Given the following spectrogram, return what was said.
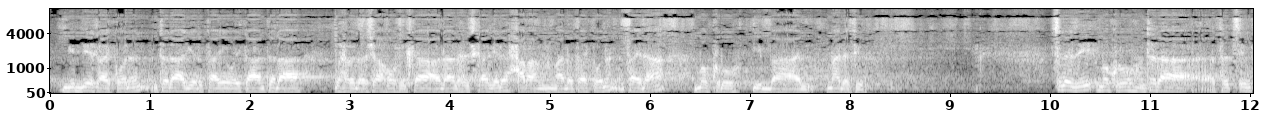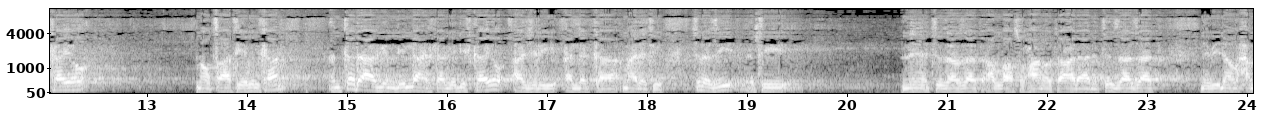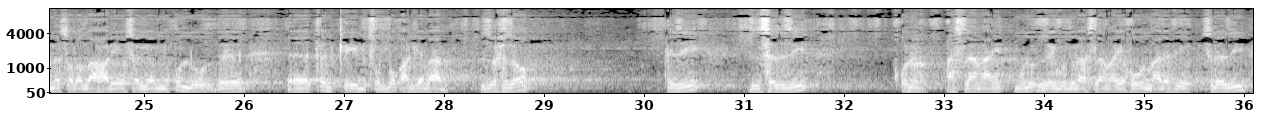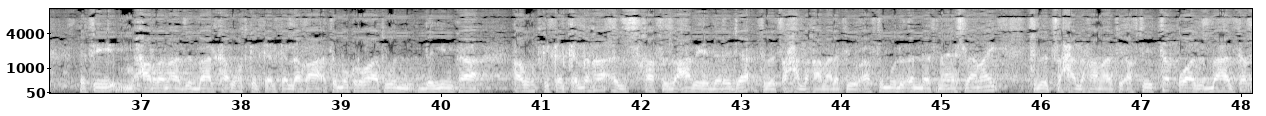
ግዴታ ኣይኮነን እንተ ጌርካዮ ወይ ከዓ እተ ድሕሪ ልዕሻ ኮፍ ኢልካ ዕላል ሕዝካ ገለ ሓራም ማለት ኣይኮነን እንታይ ደኣ መክሩህ ይበሃል ማለት እዩ ስለዚ መክሩህ እንተ ፈፂምካዮ መቕፃዕቲ የብልካን እንተ ደኣ ግን ሊላ ኢልካ ገዲፍካዮ ኣጅሪ ኣለካ ማለት እዩ ስለዚ እቲ ንትእዛዛት ኣላህ ስብሓን ወተዓላ ንትእዛዛት ነቢና ሙሓመድ ለ ላ ለ ወሰለም ንኹሉ ብጥብቂ ብፅቡቕ ኣገባብ ዝሕዞ እዚ ዝሰብ እዙ ቅኑዕ ኣስላማይ ሙሉእ ዘይጉዱል ኣስላማይ ይኸውን ማለት እዩ ስለዚ እቲ ሙሓረማት ዝበሃል ካብኡ ክትክልከል ከለኻ እቲ መክሩሃት እውን ደጊምካ ካብኡ ክትክልከል ከለኻ እዚስኻ ዝዓበየ ደረጃ ትበፅሓ ኣለኻ ማለት እዩ ኣብቲ ሙሉእነት ናይ ኣስላማይ ትበፅሓ ኣለኻ ማለት እዩ ኣብቲ ተቕዋ ዝበሃል ተቒ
